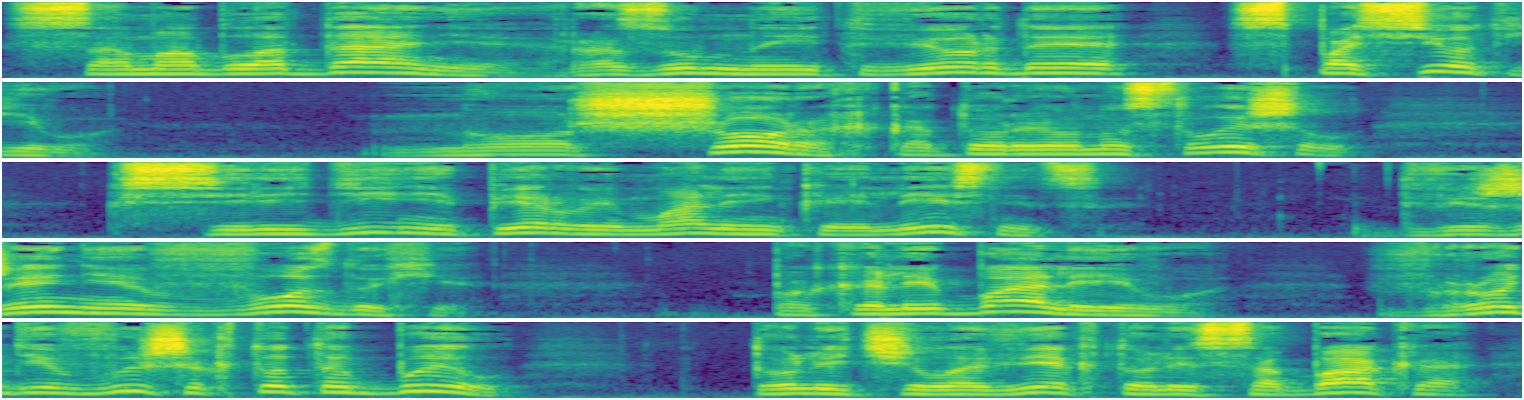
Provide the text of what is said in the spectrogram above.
Самообладание, разумное и твердое, спасет его. Но шорох, который он услышал к середине первой маленькой лестницы, движение в воздухе, поколебали его. Вроде выше кто-то был, то ли человек, то ли собака –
